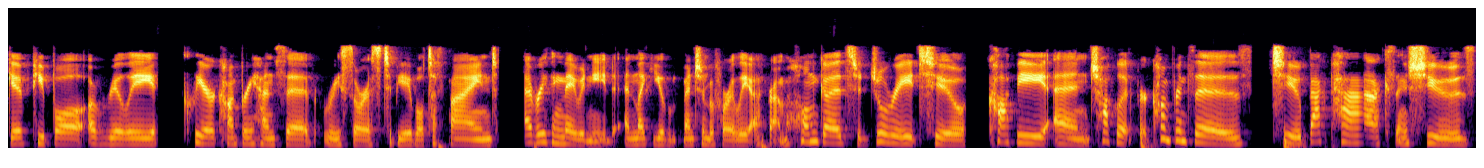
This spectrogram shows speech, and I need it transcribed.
give people a really clear, comprehensive resource to be able to find everything they would need. And like you mentioned before, Leah, from home goods to jewelry to coffee and chocolate for conferences to backpacks and shoes,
